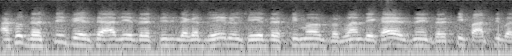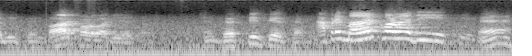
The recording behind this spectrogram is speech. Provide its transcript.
આખું દ્રષ્ટિ ફેર છે. આ જે દ્રષ્ટિ જગત જોઈ રહ્યું છે એ દ્રષ્ટિમાં ભગવાન દેખાય જ નહીં. દ્રષ્ટિ પાછલી બાજુ છે. બહાર ખોળવા જોઈએ એ દ્રષ્ટિ જ ફેર છે આપણે બહાર ખોળવા જઈએ છીએ. હે?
